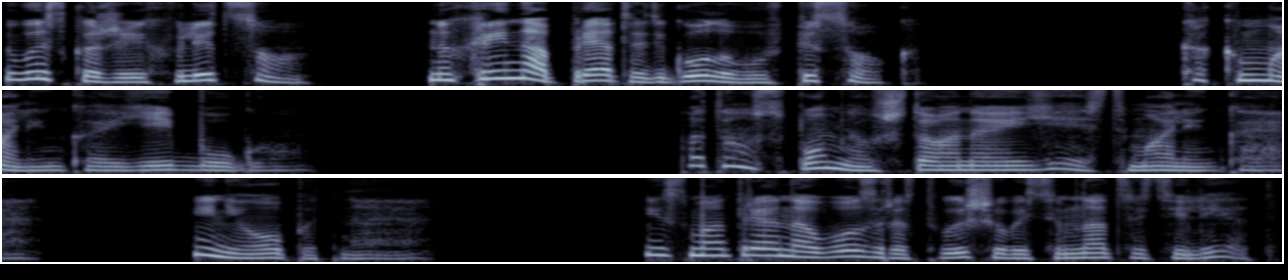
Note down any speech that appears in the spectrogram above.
Выскажи их в лицо. Нахрена прятать голову в песок? Как маленькая, ей-богу. Потом вспомнил, что она и есть маленькая. И неопытная. Несмотря на возраст выше 18 лет,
